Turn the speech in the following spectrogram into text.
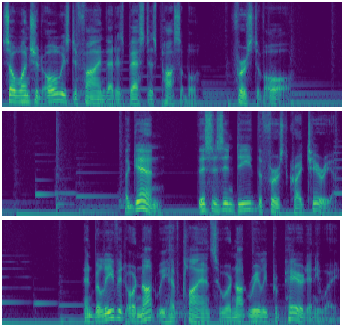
So one should always define that as best as possible, first of all. Again, this is indeed the first criteria. And believe it or not, we have clients who are not really prepared anyway,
